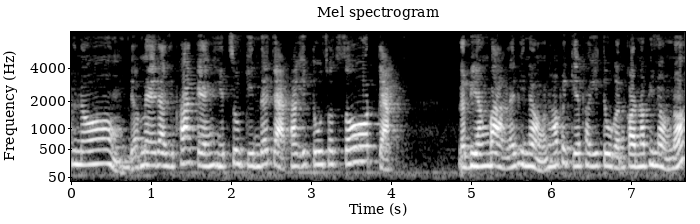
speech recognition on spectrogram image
พี่น้อง เดี๋ยวแม่ไอ้ดาสิพาแกงเห็ดสู้กินได้จากผักอีตูสดๆจาก ระเบียงบ้านเลยพี่น้องนะคะไปเก็บผักอีตูกันก่อนเนาะพี่น้องเนาะ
